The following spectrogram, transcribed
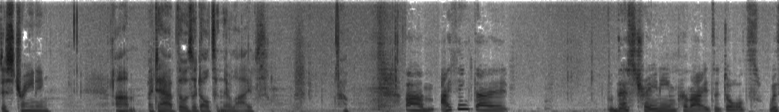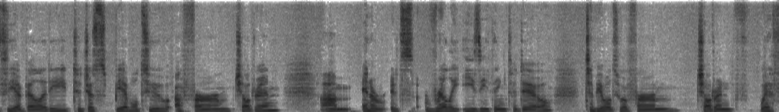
this training, um, to have those adults in their lives? Um, I think that this training provides adults with the ability to just be able to affirm children. Um, in a it's a really easy thing to do to be able to affirm children with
